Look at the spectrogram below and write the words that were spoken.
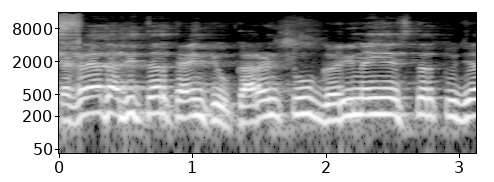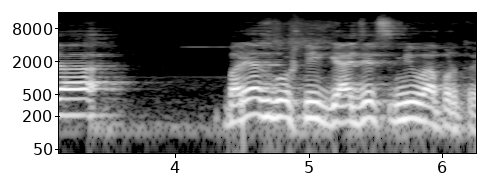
सगळ्यात आधी तर थँक्यू कारण तू घरी नाही आहेस तर तुझ्या बऱ्याच गोष्टी गॅजेट्स मी वापरतोय.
